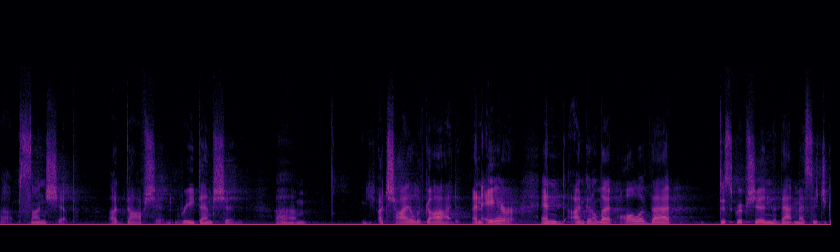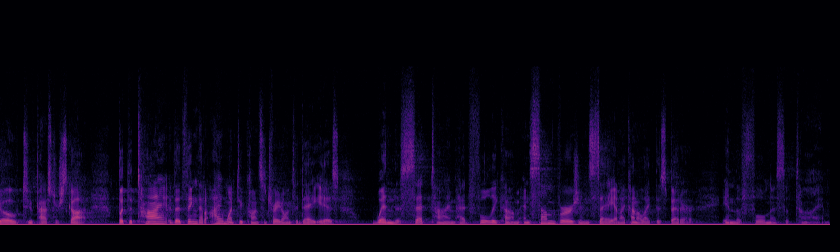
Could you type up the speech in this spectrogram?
uh, sonship, adoption, redemption, um, a child of God, an heir. And I'm going to let all of that description, that message go to Pastor Scott. But the time the thing that I want to concentrate on today is when the set time had fully come. And some versions say, and I kind of like this better, in the fullness of time.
